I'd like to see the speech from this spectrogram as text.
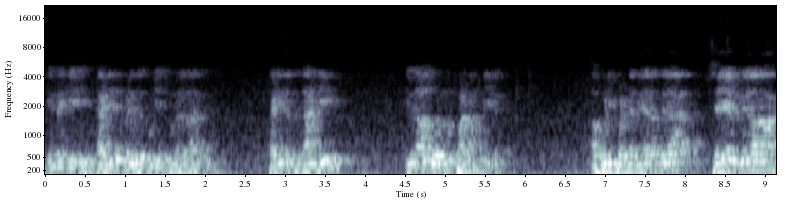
இன்றைக்கு கடிதம் எழுதக்கூடிய சூழ்நிலை இருக்குது கடிதத்தை தாண்டி இதனால் ஒன்றும் பண்ண முடியல. அப்படிப்பட்ட நேரத்தில் செயல் வீரராக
